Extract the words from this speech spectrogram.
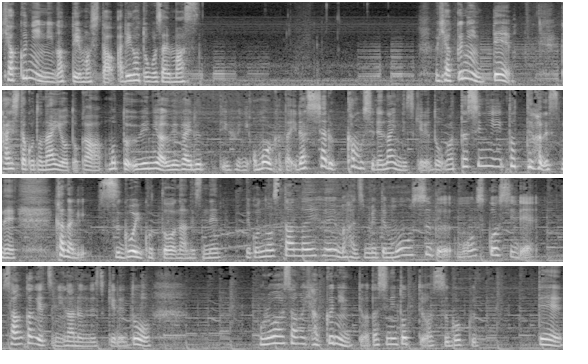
100人になっていましたありがとうございます100人って大したことないよとかもっと上には上がいるっていうふうに思う方いらっしゃるかもしれないんですけれど私にとってはですねかなりすごいことなんですね。でこのスタンド FM 始めてもうすぐもう少しで3ヶ月になるんですけれどフォロワーさんが100人って私にとってはすごくって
